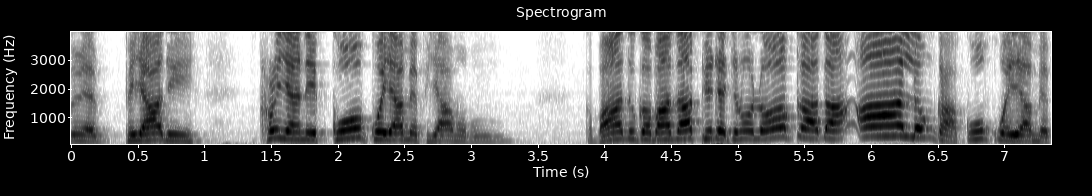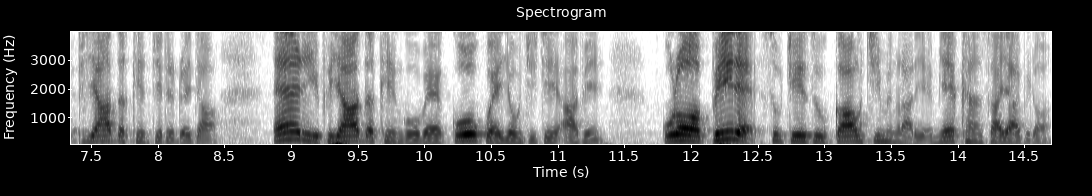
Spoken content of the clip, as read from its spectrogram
မယ်ဘုရားဒီခရိယံနေကိုးကွယ်ရမယ်ဘုရားမဟုတ်ဘူးကဘာသူကဘာသားဖြစ်တဲ့ကျွန်တော်လောကသားအားလုံးကကိုးကွယ်ရမယ်ဘုရားသခင်ဖြစ်တဲ့အတွက်ကြောင့်အဲ့ဒီဘုရားသခင်ကိုပဲကိုးကွယ်ယုံကြည်ခြင်းအပြင်ကိုတော်ပေးတဲ့စုကျေးဇူးကောင်းချီးမင်္ဂလာတွေအမြဲခံစားရပြီးတော့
